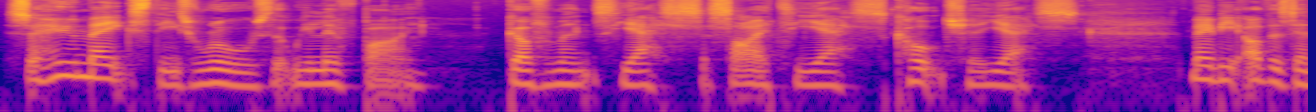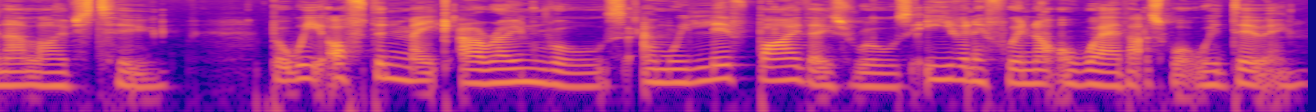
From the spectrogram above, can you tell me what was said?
So, who makes these rules that we live by? Governments, yes. Society, yes. Culture, yes. Maybe others in our lives too. But we often make our own rules and we live by those rules even if we're not aware that's what we're doing.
